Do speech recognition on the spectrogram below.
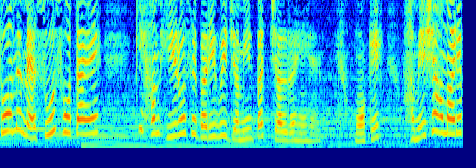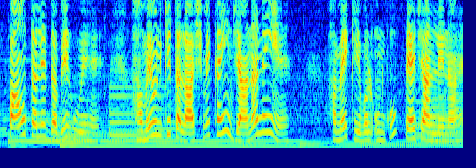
तो हमें महसूस होता है कि हम हीरो से भरी हुई ज़मीन पर चल रहे हैं। मौके हमेशा हमारे पाँव तले दबे हुए हैं। हमें उनकी तलाश में कहीं जाना नहीं है। हमें केवल उनको पहचान लेना है।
